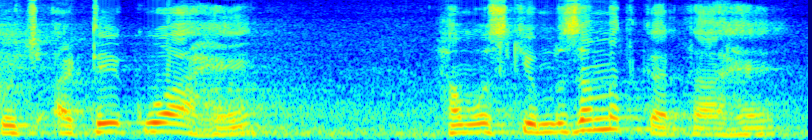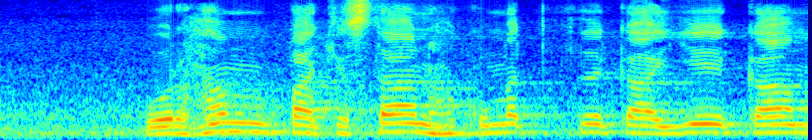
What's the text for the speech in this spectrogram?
کچھ اٹیکوا ہے ہم اس کی مذمت کرتا ہے اور ہم پاکستان حکومت کا یہ کام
